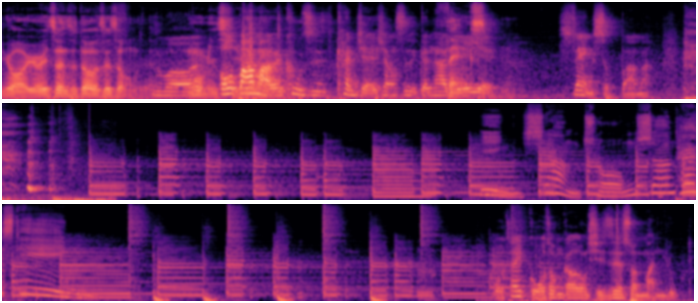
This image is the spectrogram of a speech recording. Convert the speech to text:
有啊，有一阵子都有这种的什么莫名其妙奥巴马的裤子看起来像是跟他爷爷。Thanks，奥巴马。影像重生。Testing。我在国中、高中其实算蛮鲁的，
